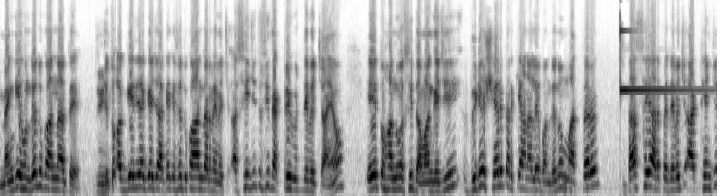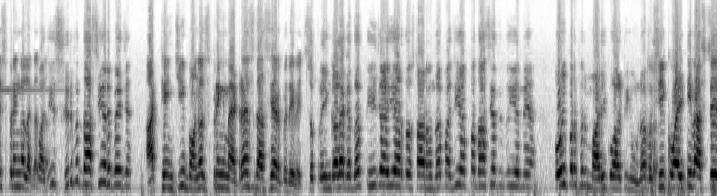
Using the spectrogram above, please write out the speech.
ਮਹਿੰਗੇ ਹੁੰਦੇ ਦੁਕਾਨਾਂ ਤੇ। ਜੀ। ਜਿੱਥੋਂ ਅੱਗੇ ਦੀ ਅੱਗੇ ਜਾ ਕੇ ਕਿਸੇ ਦੁਕਾਨਦਾਰ ਨੇ ਵਿੱਚ ਅਸੀਂ ਜੀ ਤੁਸੀਂ ਫੈਕਟਰੀ ਦੇ ਵਿੱਚ ਆਏ ਹੋ ਇਹ ਤੁਹਾਨੂੰ ਅਸੀਂ ਦਵਾਂਗੇ ਜੀ। ਵੀਡੀਓ ਸ਼ੇਅਰ ਕਰਕੇ ਆਉਣ ਵਾਲੇ ਬੰਦੇ ਨੂੰ ਮਾਤਰ 10000 ਰੁਪਏ ਦੇ ਵਿੱਚ 8 ਇੰਚ ਸਪ੍ਰਿੰਗ ਵਾਲਾ ਗੱਦਾ ਭਾਜੀ ਸਿਰਫ 10000 ਰੁਪਏ ਚ? 8 ਇੰਚੀ ਬੋਨਲ ਸਪ੍ਰਿੰਗ ਮੈਟਰਸ 10000 ਰੁਪਏ ਦੇ ਵਿੱਚ। ਸਪਰਿੰਗ ਵਾਲਾ ਗੱਦਾ 30 40000 ਤੋਂ ਸਟਾਰਟ ਹੁੰਦਾ ਭਾਜੀ ਆਪਾਂ 10000 ਤੇ ਦੇ ਜਾਂਦੇ ਆ। ਉਹ ਵੀ ਪਰ ਫਿਰ ਮਾੜੀ ਕੁਆਲਿਟੀ ਹੋਣਾ ਤੁਸੀਂ ਕੁਆਲਿਟੀ ਵਾਸਤੇ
